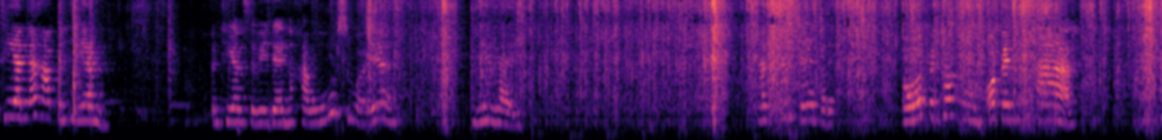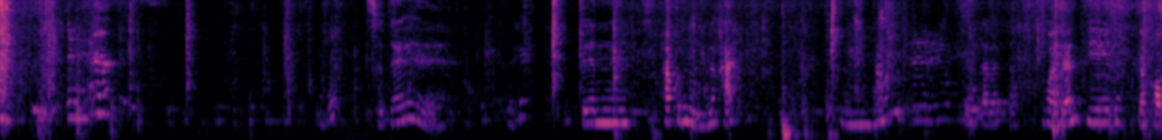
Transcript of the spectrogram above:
เทียนนะคะ เป็นเทียน เป็นเทียนสวีเดนนะคะอู้สวยอะอันนี่อะไร Här ska vi se på det. โอ้เป็นข้าวหอมโอ้เป็นค่ะสเต้เป็นผ้าขนหนูนะคะอืม Vänta, vänta. วายแดนที่จะขอบ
